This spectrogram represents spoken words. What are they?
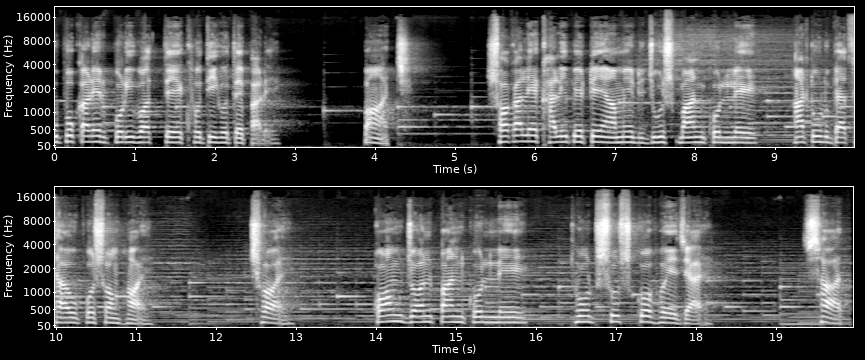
উপকারের পরিবর্তে ক্ষতি হতে পারে। পাঁচ। সকালে খালি পেটে আমের জুস পান করলে হাঁটুর ব্যথা উপশম হয়। ছয়। কম জল পান করলে ঠোঁট শুষ্ক হয়ে যায়। সাত।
